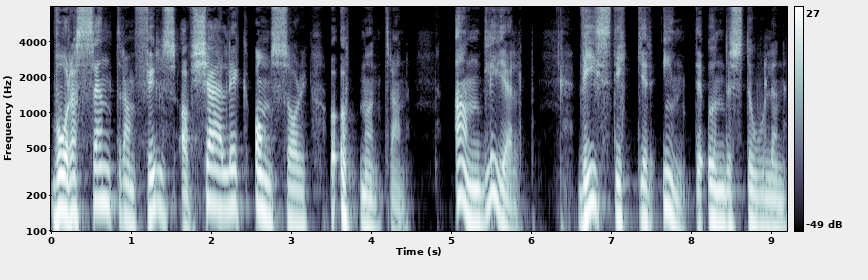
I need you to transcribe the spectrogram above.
Våra centrum fylls av kärlek, omsorg och uppmuntran. Andlig hjälp vi sticker inte under stolen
